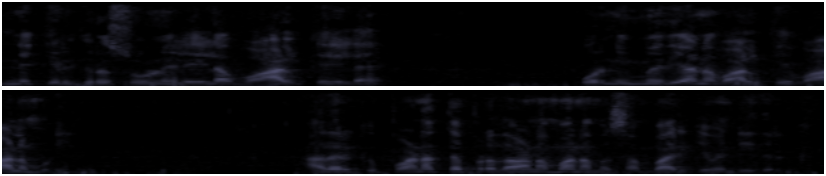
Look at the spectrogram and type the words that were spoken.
இன்றைக்கி இருக்கிற சூழ்நிலையில் வாழ்க்கையில் ஒரு நிம்மதியான வாழ்க்கை வாழ முடியும். அதற்கு பணத்தை பிரதானமாக நம்ம சம்பாதிக்க வேண்டியது இருக்குது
